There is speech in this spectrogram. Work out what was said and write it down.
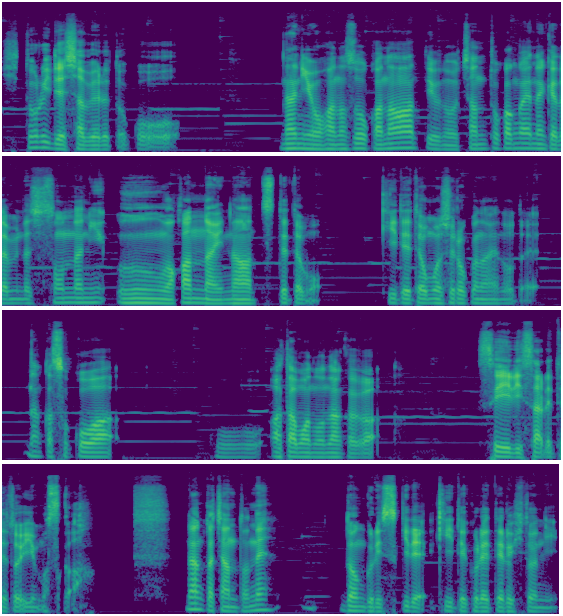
一人で喋るとこう、何を話そうかなっていうのをちゃんと考えなきゃダメだし、そんなに、うーん、わかんないなっつってても、聞いてて面白くないので、なんかそこは、こう、頭の中が整理されてと言いますか。なんかちゃんとね、どんぐり好きで聞いてくれてる人に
